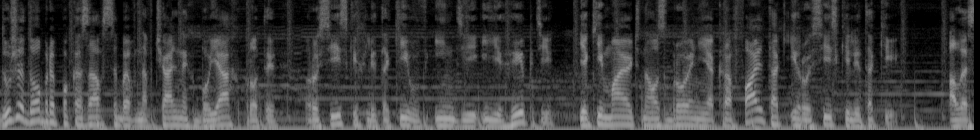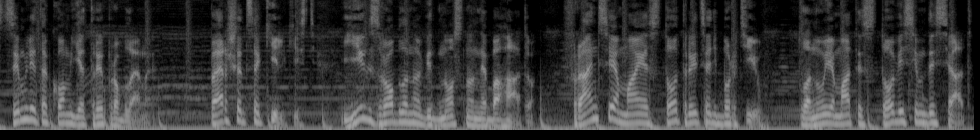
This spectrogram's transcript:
Дуже добре показав себе в навчальних боях проти російських літаків в Індії і Єгипті, які мають на озброєнні як Рафаль, так і російські літаки. Але з цим літаком є три проблеми. Перше це кількість. Їх зроблено відносно небагато. Франція має 130 бортів, планує мати 180,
